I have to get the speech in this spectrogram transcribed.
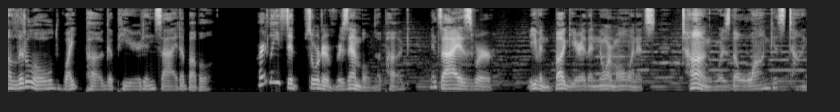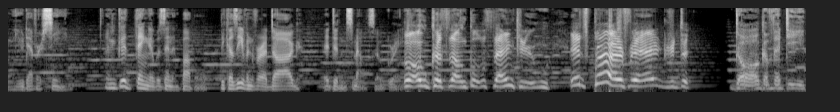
A little old white pug appeared inside a bubble. Or at least it sort of resembled a pug. Its eyes were even buggier than normal, and its tongue was the longest tongue you'd ever seen. And good thing it was in a bubble, because even for a dog, it didn't smell so great. Oh, Cthulhu, thank you. It's perfect. Dog of the deep,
